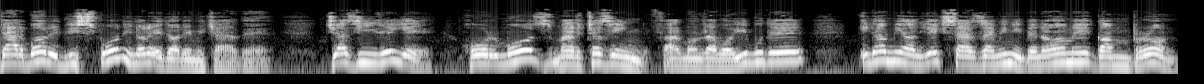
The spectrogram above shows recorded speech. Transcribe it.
دربار لیسبون اینا رو اداره می‌کرده. جزیره هرمز مرکز این فرمان روایی بوده. اینا میان یک سرزمینی به نام گامبرون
